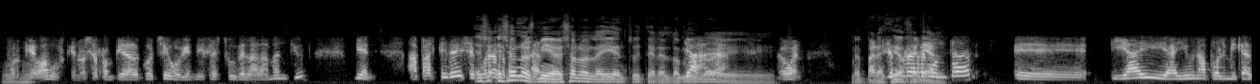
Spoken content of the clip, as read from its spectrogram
porque vamos, que no se rompiera el coche, o bien dices tú del Adamantium. Bien, a partir de ahí se Eso, eso no es mío, eso lo leí en Twitter el domingo Ya, ya. y Pero bueno, me se pareció pone a genial. remontar eh, y hay, hay una polémica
